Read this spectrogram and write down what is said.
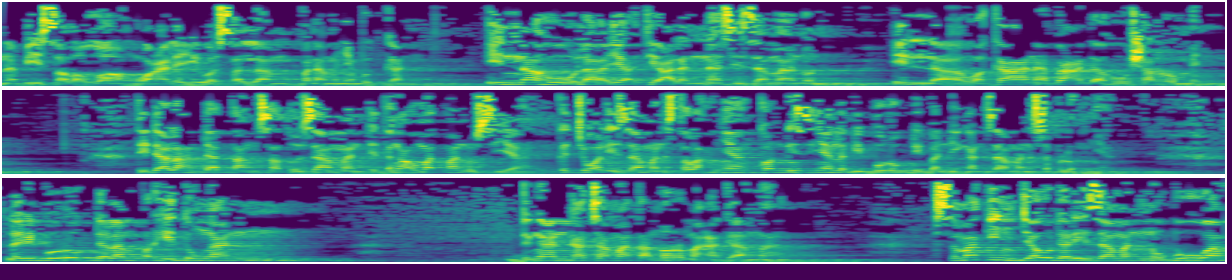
Nabi sallallahu alaihi wasallam pernah menyebutkan, "Innahu la ya'ti 'alan nasi zamanun illa wa kana ba'dahu min. Tidaklah datang satu zaman di tengah umat manusia kecuali zaman setelahnya kondisinya lebih buruk dibandingkan zaman sebelumnya. Lebih buruk dalam perhitungan dengan kacamata norma agama. Semakin jauh dari zaman nubuah,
